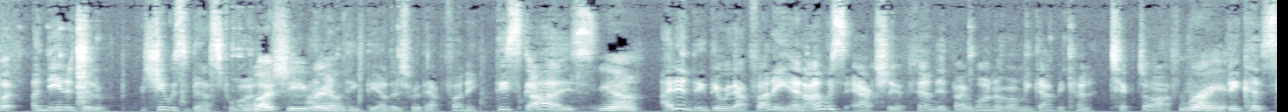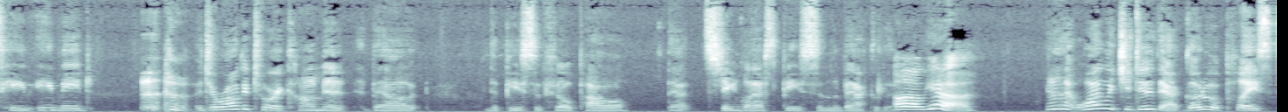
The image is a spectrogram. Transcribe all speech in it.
But Anita did a. She was the best one. Was she really? I didn't think the others were that funny. These guys, yeah. I didn't think they were that funny, and I was actually offended by one of them. He got me kind of ticked off Right. because he he made a derogatory comment about the piece of Phil Powell, that stained glass piece in the back of the. Oh, yeah. Why would you do that? Go to a place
